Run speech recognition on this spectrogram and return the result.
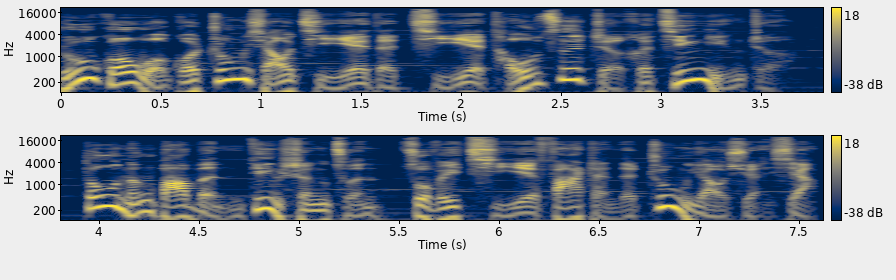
如果我国中小企业的企业投资者和经营者都能把稳定生存作为企业发展的重要选项。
